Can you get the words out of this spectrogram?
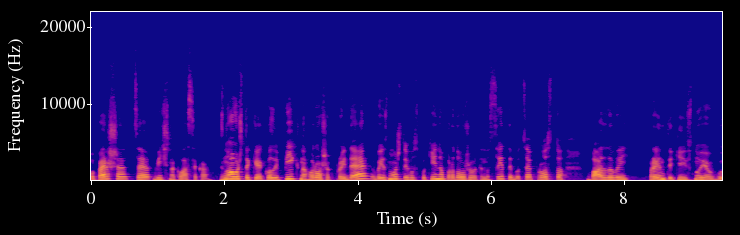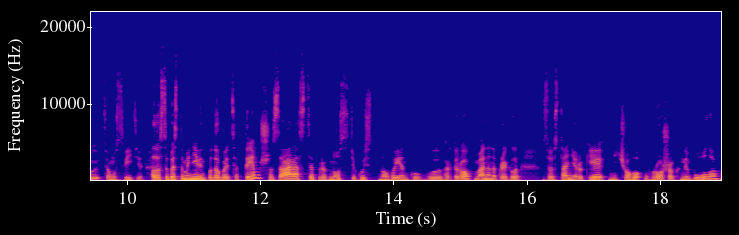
По-перше, це вічна класика. Знову ж таки, коли пік на горошок пройде, ви зможете його спокійно продовжувати носити, бо це просто базовий принт, який існує в цьому світі. Але особисто мені він подобається тим, що зараз це привносить якусь новинку в гардероб. У мене, наприклад, за останні роки нічого в горошок не було.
